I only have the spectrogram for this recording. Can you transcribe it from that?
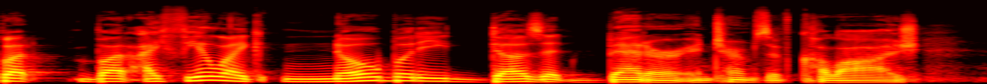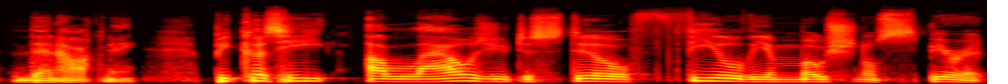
But but I feel like nobody does it better in terms of collage than Hockney because he allows you to still feel the emotional spirit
